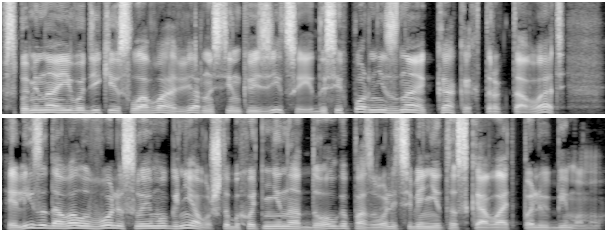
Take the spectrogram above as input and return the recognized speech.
Вспоминая его дикие слова о верности Инквизиции и до сих пор не зная, как их трактовать, Элиза давала волю своему гневу, чтобы хоть ненадолго позволить себе не тосковать по любимому.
